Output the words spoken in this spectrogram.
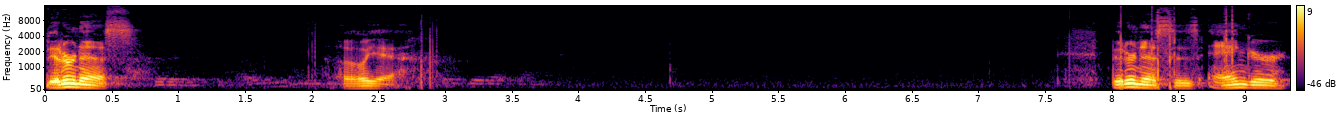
Bitterness. Oh, yeah. Bitterness is anger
